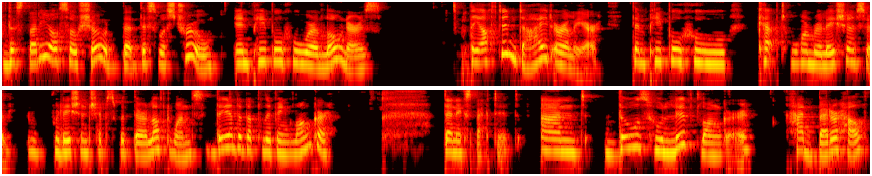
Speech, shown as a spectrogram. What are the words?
the study also showed that this was true in people who were loners they often died earlier than people who kept warm relationship, relationships with their loved ones. They ended up living longer than expected. And those who lived longer had better health.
